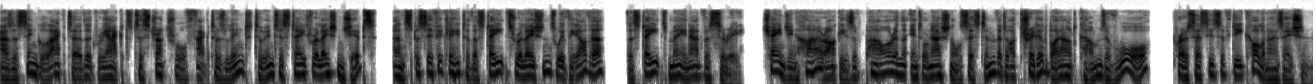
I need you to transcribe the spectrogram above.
as a single actor that reacts to structural factors linked to interstate relationships, and specifically to the state's relations with the other, the state's main adversary, changing hierarchies of power in the international system that are triggered by outcomes of war, processes of decolonization,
